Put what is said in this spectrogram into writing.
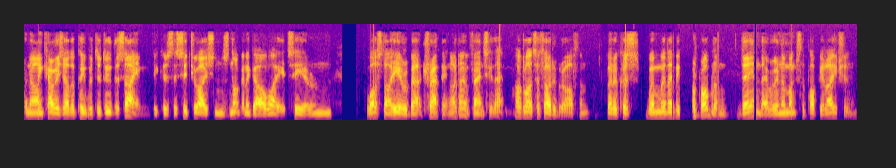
And I encourage other people to do the same because the situation's not going to go away. It's here. And whilst I hear about trapping, I don't fancy that. I'd like to photograph them. But of course, when were they become a problem, then they were in amongst the population.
